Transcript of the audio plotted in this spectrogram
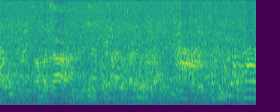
กับธรรมชาติหรืออื่นๆในคนใจด้วยนะครับค่ะขอบคุณพี่ใหญ่ค่ะ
